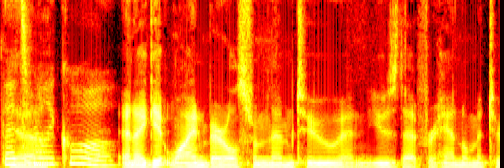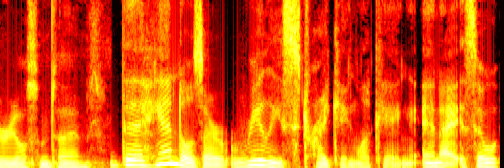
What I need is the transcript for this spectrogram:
That's Yeah. really cool. And I get wine barrels from them too and use that for handle material sometimes. The handles are really striking looking. And I so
